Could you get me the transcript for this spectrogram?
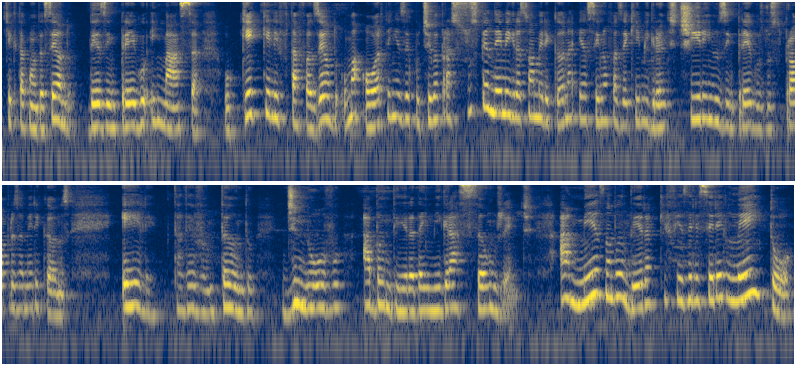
o que está acontecendo? Desemprego em massa. O que, que ele está fazendo? Uma ordem executiva para suspender a imigração americana e assim não fazer que imigrantes tirem os empregos dos próprios americanos. Ele está levantando de novo a bandeira da imigração, gente. A mesma bandeira que fez ele ser eleito.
